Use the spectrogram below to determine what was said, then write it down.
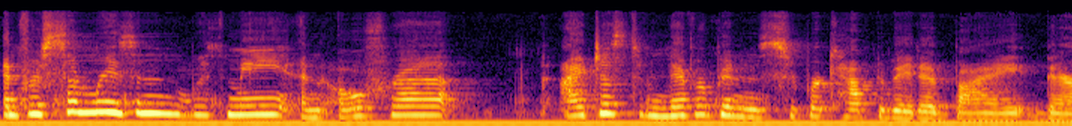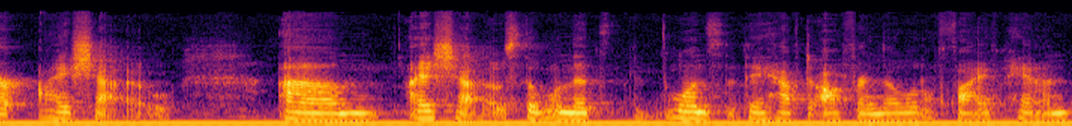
and for some reason with me and Ofra, I just have never been super captivated by their eyeshadow. Um, eyeshadows, the one that's the ones that they have to offer in their little five pan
